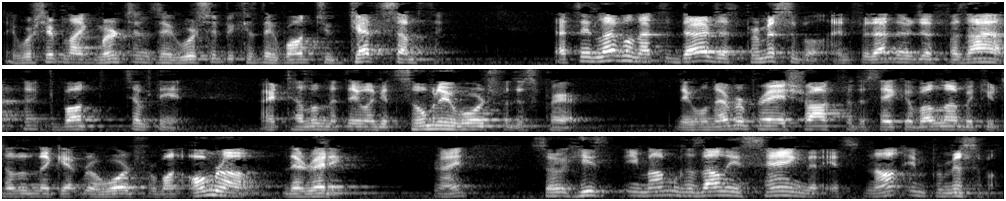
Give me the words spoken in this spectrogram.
They worship like merchants, they worship because they want to get something. That's a level, that's a darajah, it's permissible. And for that darajah, fazail, Right? Tell them that they will get so many rewards for this prayer. They will never pray a shak for the sake of Allah, but you tell them they get reward for one umrah, they're ready. Right? So he's, Imam Ghazali is saying that it's not impermissible,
